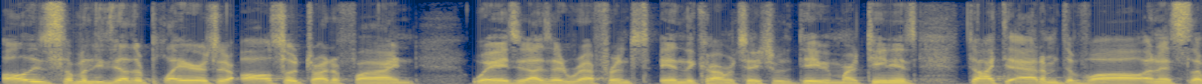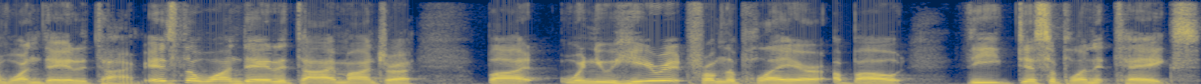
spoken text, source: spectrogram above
all these some of these other players are also trying to find ways. And as I referenced in the conversation with Davey Martinez, talk to Adam Duvall, and it's the one day at a time. It's the one day at a time mantra. But when you hear it from the player about the discipline it takes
